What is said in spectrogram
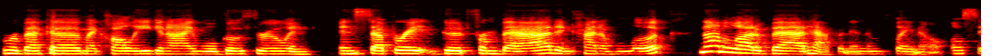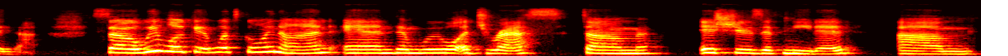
rebecca my colleague and i will go through and and separate good from bad and kind of look not a lot of bad happening in plano i'll say that so we look at what's going on and then we will address some issues if needed. Um,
